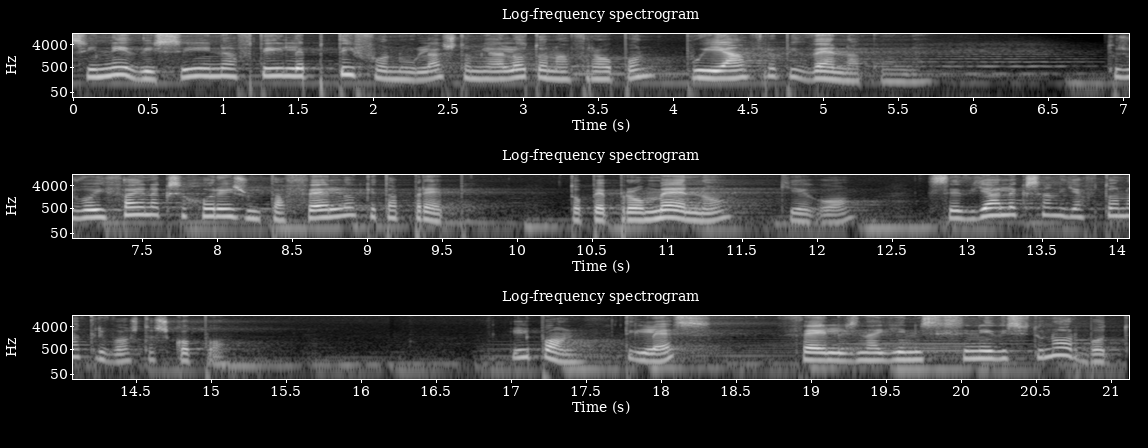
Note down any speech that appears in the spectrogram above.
Συνείδηση είναι αυτή η λεπτή φωνούλα στο μυαλό των ανθρώπων που οι άνθρωποι δεν ακούνε. Τους βοηθάει να ξεχωρίζουν τα θέλω και τα πρέπει. Το πεπρωμένο και εγώ σε διάλεξαν γι' αυτόν ακριβώς το σκοπό. Λοιπόν, τι λες, θέλεις να γίνεις η συνείδηση του Νόρμποτ;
